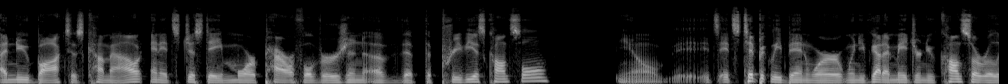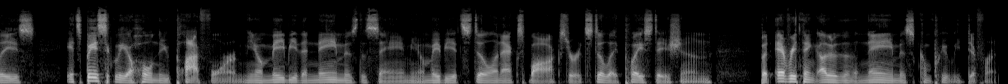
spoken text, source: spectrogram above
a new box has come out and it's just a more powerful version of the the previous console. You know, it's it's typically been where when you've got a major new console release, it's basically a whole new platform. You know, maybe the name is the same. You know, maybe it's still an Xbox or it's still a PlayStation, but everything other than the name is completely different.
